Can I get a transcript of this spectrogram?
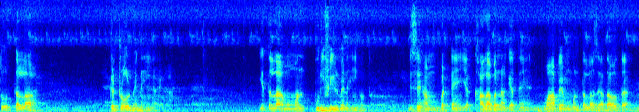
तो तला कंट्रोल में नहीं आएगा। ये तल्ला अमूमन पूरी फ़ील्ड में नहीं होता। जिसे हम वट्टें या खाला बनना कहते हैं, वहाँ पे अमूमन तल्ला ज़्यादा होता है।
